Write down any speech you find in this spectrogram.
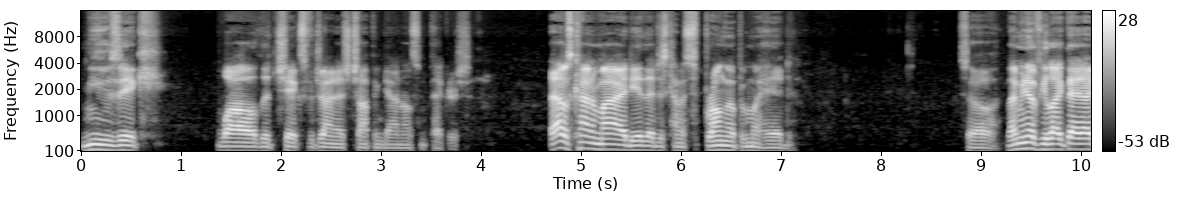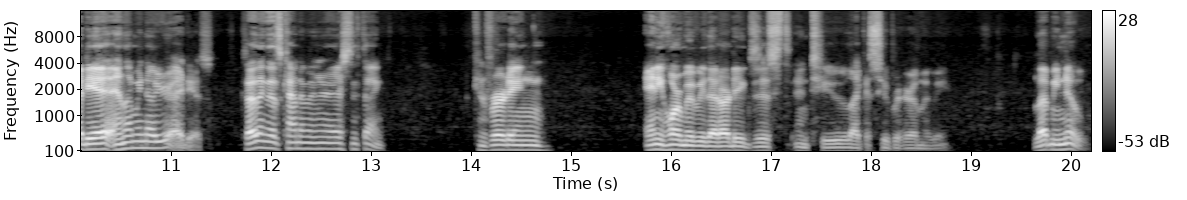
music, while the chick's vagina is chomping down on some peckers. That was kind of my idea that just kind of sprung up in my head. So let me know if you like that idea, and let me know your ideas because I think that's kind of an interesting thing. Converting any horror movie that already exists into like a superhero movie. Let me know.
